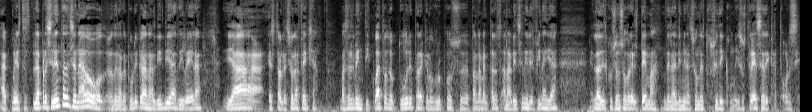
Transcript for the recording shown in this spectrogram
a cuestas. La presidenta del Senado de la República, Ana Lidia Rivera, ya estableció la fecha. Va a ser el 24 de octubre para que los grupos eh, parlamentarios analicen y definan ya la discusión sobre el tema de la eliminación de estos fideicomisos, 13 de 14.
